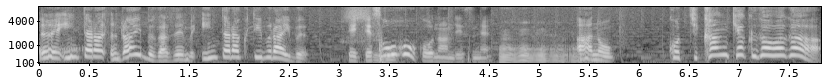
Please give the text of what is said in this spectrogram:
でインタラライブが全部インタラクティブライブって言って双方向なんですね。あのこっち観客側が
